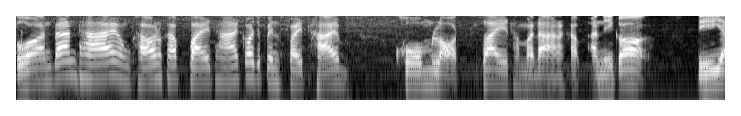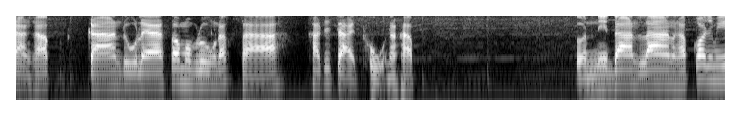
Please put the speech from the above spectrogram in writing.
ส่วนด้านท้ายของเขานะครับ ไฟท้ายก็จะเป็นไฟท้ายโคมหลอดไส้ธรรมดานะครับ อันนี้ก็ดีอย่างครับ การดูแลซ่อมบำรุงรักษาค่าใช้จ่ายถูกนะครับ ส่วนนี้ด้านล่างนะครับ ก็จะมี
